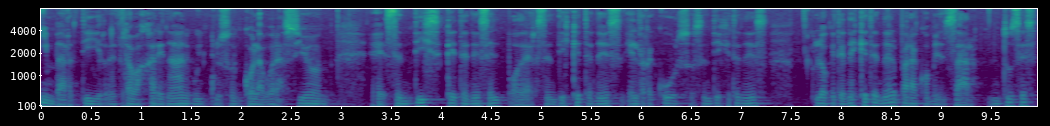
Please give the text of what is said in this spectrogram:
invertir, de trabajar en algo, incluso en colaboración. Eh, sentís que tenés el poder, sentís que tenés el recurso, sentís que tenés lo que tenés que tener para comenzar. Entonces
